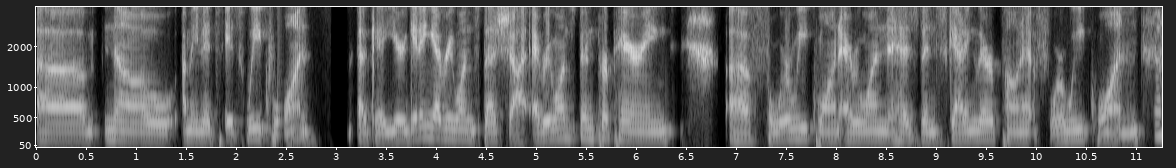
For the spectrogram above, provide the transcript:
Um, no, I mean it's it's week one. Okay, you're getting everyone's best shot. Everyone's been preparing uh, for week one. Everyone has been scouting their opponent for week one. Yeah.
